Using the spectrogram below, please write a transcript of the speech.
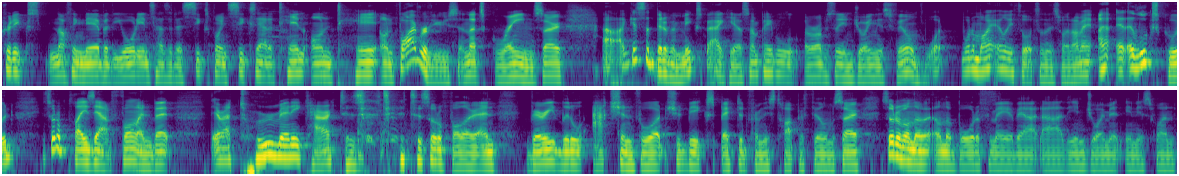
critics nothing there, but the audience has it as 6.6 out of 10 on 10 on five reviews, and that's green. So uh, I guess a bit of a mixed bag here. Some people are obviously enjoying this film. What what are my early thoughts on this one? I mean, it looks good. It sort of plays out fine, but there are too many characters to, to, sort of follow and very little action for what should be expected from this type of film. So sort of on the on the border for me about uh, the enjoyment in this one.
